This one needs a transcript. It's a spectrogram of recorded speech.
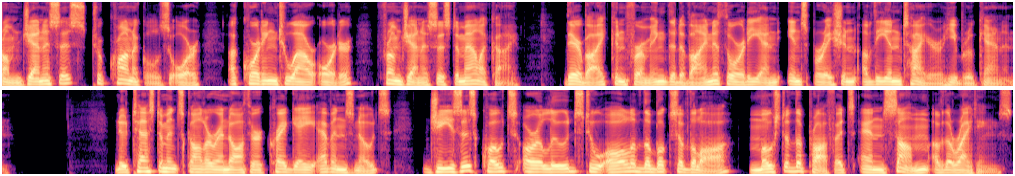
from Genesis to Chronicles, or, according to our order, from Genesis to Malachi, thereby confirming the divine authority and inspiration of the entire Hebrew canon. New Testament scholar and author Craig A. Evans notes, Jesus quotes or alludes to all of the books of the law, most of the prophets, and some of the writings.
